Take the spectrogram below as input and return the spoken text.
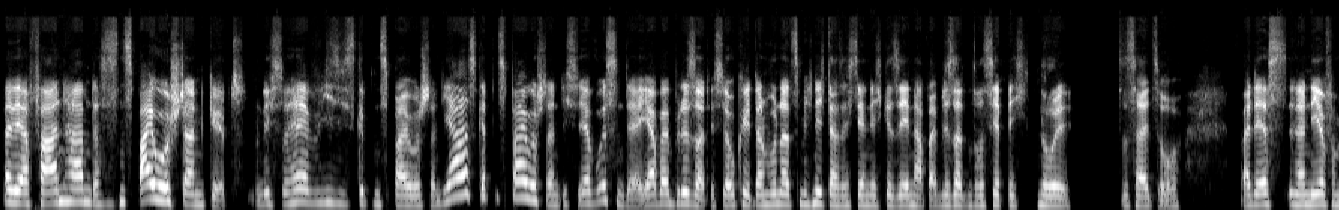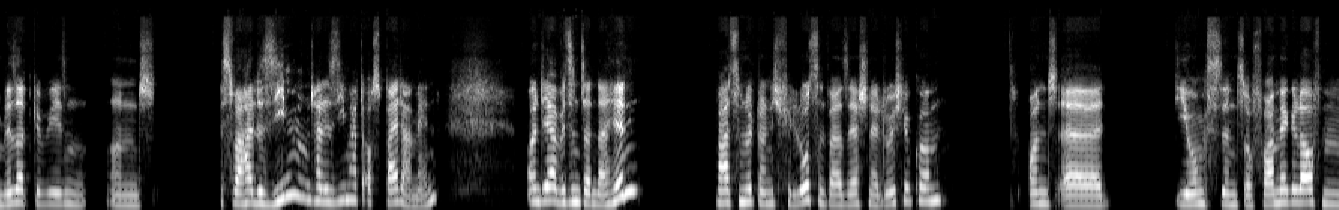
weil wir erfahren haben, dass es einen Spyro-Stand gibt. Und ich so, hä, wie, es gibt einen Spyro-Stand? Ja, es gibt einen Spyro-Stand. Ich so, ja, wo ist denn der? Ja, bei Blizzard. Ich so, okay, dann wundert es mich nicht, dass ich den nicht gesehen habe. Bei Blizzard interessiert mich null. Das ist halt so. Weil der ist in der Nähe von Blizzard gewesen und es war Halle 7 und Halle 7 hat auch Spider-Man. Und ja, wir sind dann dahin. War zum Glück noch nicht viel los, sind wir sehr schnell durchgekommen. Und äh, die Jungs sind so vor mir gelaufen.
